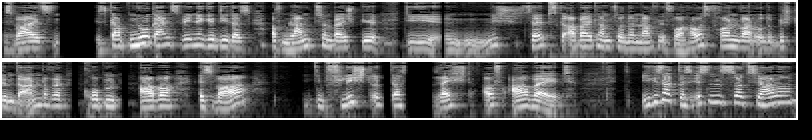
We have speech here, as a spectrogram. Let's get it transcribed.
es war jetzt es gab nur ganz wenige, die das auf dem Land zum Beispiel, die nicht selbst gearbeitet haben, sondern nach wie vor Hausfrauen waren oder bestimmte andere Gruppen. Aber es war die Pflicht und das Recht auf Arbeit. Wie gesagt, das ist ein sozialer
